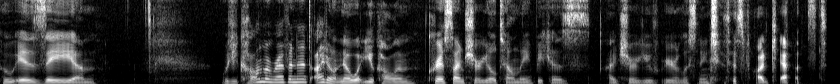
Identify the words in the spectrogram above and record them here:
who is a. Um, would you call him a revenant? I don't know what you call him. Chris, I'm sure you'll tell me because I'm sure you you're listening to this podcast.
